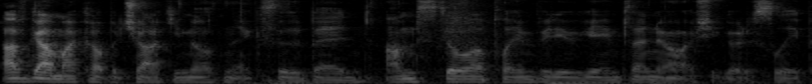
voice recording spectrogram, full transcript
I've got my cup of chalky milk next to the bed. I'm still up playing video games. I know I should go to sleep.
